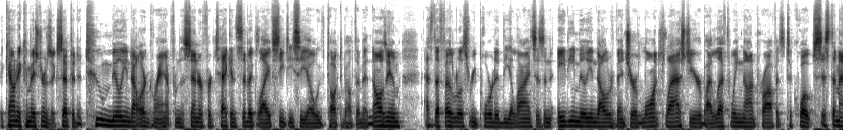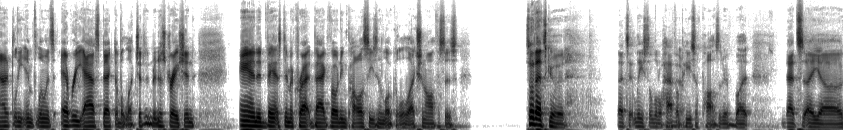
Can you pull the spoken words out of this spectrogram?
the county commissioners accepted a $2 million grant from the Center for Tech and Civic Life, CTCL. We've talked about them ad nauseum. As the Federalist reported, the alliance is an $80 million venture launched last year by left wing nonprofits to, quote, systematically influence every aspect of election administration and advance Democrat backed voting policies in local election offices. So that's good. That's at least a little half a piece of positive, but that's a uh,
